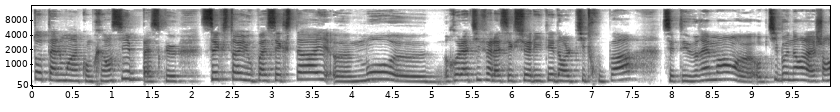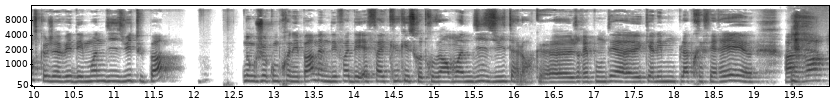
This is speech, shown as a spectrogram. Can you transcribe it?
totalement incompréhensible parce que sextoy ou pas sextoy, euh, mots euh, relatifs à la sexualité dans le titre ou pas, c'était vraiment euh, au petit bonheur la chance que j'avais des moins de 18 ou pas. Donc je comprenais pas, même des fois des FAQ qui se retrouvaient en moins de 18 alors que euh, je répondais à quel est mon plat préféré. à voir.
